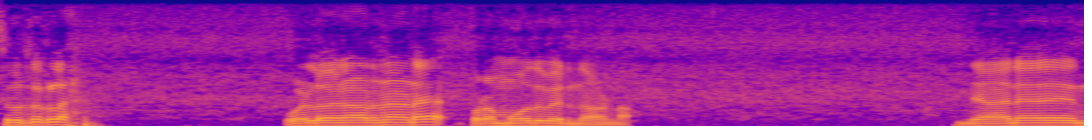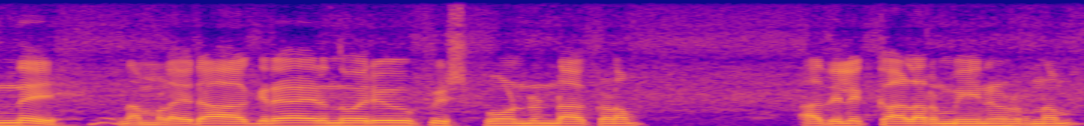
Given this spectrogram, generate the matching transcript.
സുഹൃത്തുക്കളെ വെള്ളവനാടനാണ് പ്രമോദ് വരുന്നതാണ് ഞാൻ ഇന്നേ നമ്മളെ ഒരു ആഗ്രഹമായിരുന്നു ഒരു ഫിഷ് പോണ്ട് ഉണ്ടാക്കണം. അതിൽ കളർ മീൻ ഇടണം.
